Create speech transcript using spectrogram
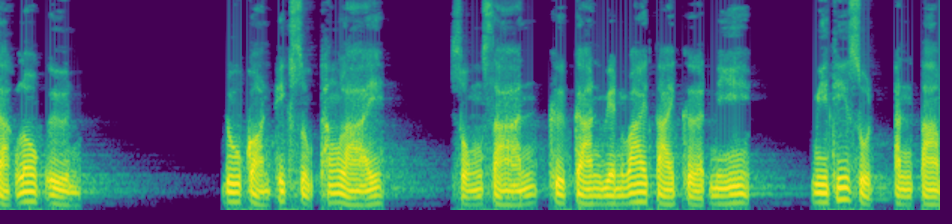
จากโลกอื่น ดูก่อนภิกษุทั้งหลาย สงสารคือการเวียนว่ายตายเกิดนี้ มีที่สุดอันตาม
